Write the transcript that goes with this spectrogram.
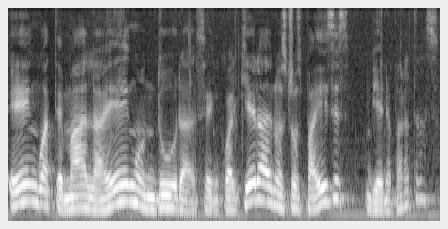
en Guatemala, en Honduras, en cualquiera de nuestros países, viene para atrás.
